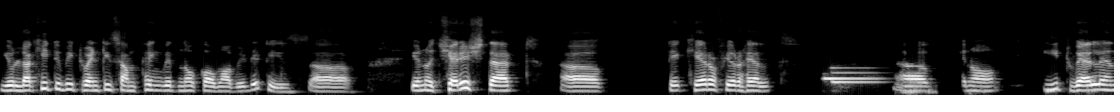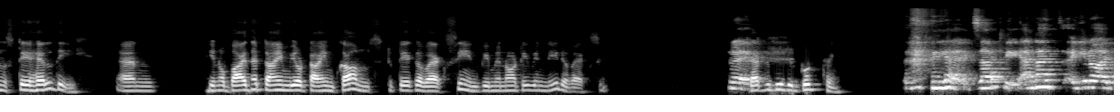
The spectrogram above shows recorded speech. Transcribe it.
You're lucky to be 20 something with no comorbidities. Uh, you know, cherish that. Uh, take care of your health. Uh, you know, eat well and stay healthy. And, you know, by the time your time comes to take a vaccine, we may not even need a vaccine. Right. That would be the good thing. yeah, exactly. And I, you know, I,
